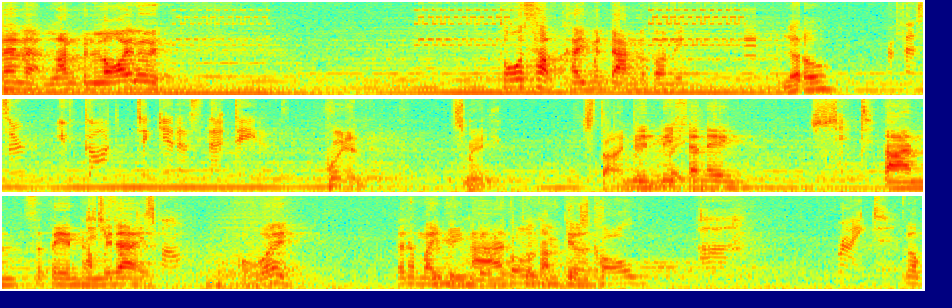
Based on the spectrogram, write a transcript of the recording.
นั่นอะลังเป็นร้อยเลย โทรศัพท์ใครมันดังมาตอนนี้ ฮัลโหล Professor, you've got to get us that data. Quinn, it's me. Stein วิน didn't นี่ make ฉัน it. เอง Shit. ตาลสเตน Did ทำ you ไม่ได้ find his phone? โอ้ยแล้วทำไม You ถึง mean หา the โทร phone ศัพ you ท์เจอ just called? Uh, right.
